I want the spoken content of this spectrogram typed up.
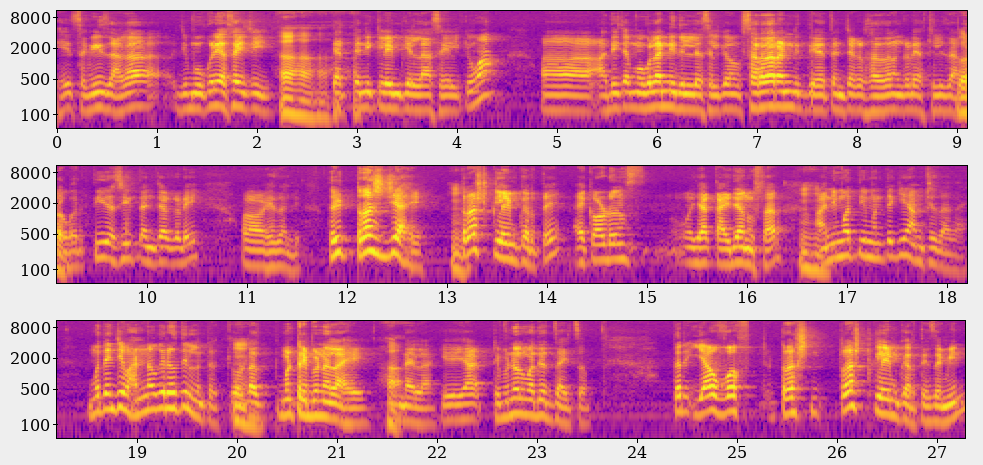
हे सगळी जागा जी मोकळी असायची त्यात त्यांनी क्लेम केला असेल किंवा आधीच्या मोगलांनी दिलेली असेल किंवा सरदारांनी त्यांच्याकडे सरदारांकडे असलेली जागा वगैरे ती अशी त्यांच्याकडे हे झाली. तरी ट्रस्ट जी आहे ट्रस्ट क्लेम करते अकॉर्डन्स या कायद्यानुसार आणि मग ती म्हणते की आमची जागा आहे. मग त्यांची भांडणं वगैरे होतील नंतर. कोर्टात मग ट्रिब्युनल आहे भांडायला की या ट्रिब्युनलमध्येच जायचं. तर या वफ ट्रस्ट ट्रस्ट क्लेम करते जमीन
